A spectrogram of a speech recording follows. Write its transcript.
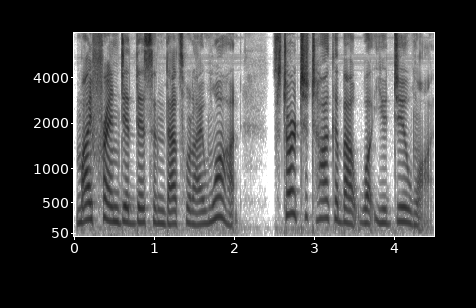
my friend did this and that's what I want, start to talk about what you do want.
